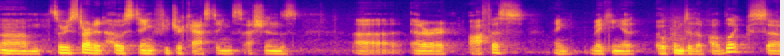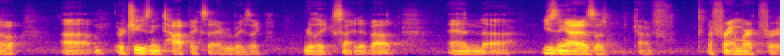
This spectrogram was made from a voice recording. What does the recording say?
Um, so we started hosting future casting sessions uh, at our office and making it open to the public. So um, we're choosing topics that everybody's like really excited about, and uh, using that as a kind of a framework for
